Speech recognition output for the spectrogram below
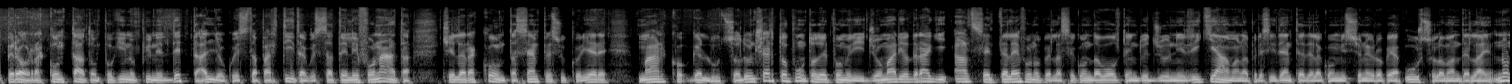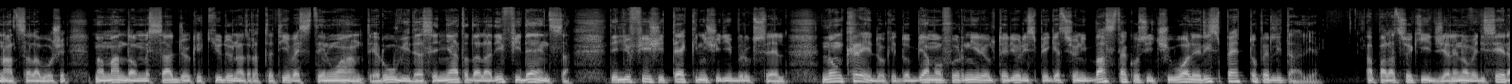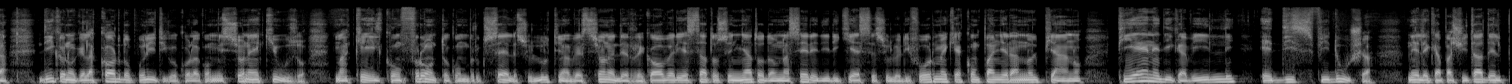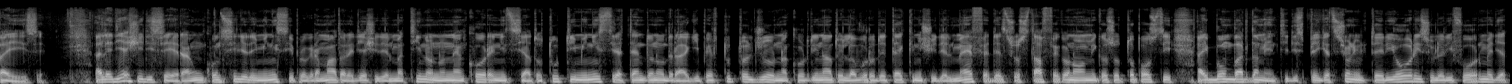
però raccontata un pochino più nel dettaglio questa partita, questa telefonata, ce la racconta sempre sul Corriere Marco Galluzzo. Ad un certo punto del pomeriggio Mario Draghi alza il telefono per la seconda volta in due giorni, richiama la Presidente della Commissione europea Ursula von der Leyen, non alza la voce ma manda un messaggio che chiude una trattativa estenuante, ruvida, segnata dalla diffidenza degli uffici tecnici di Bruxelles. Non credo che dobbiamo fornire ulteriori spiegazioni, basta così, ci vuole rispetto per l'Italia a Palazzo Chigi alle 9 di sera dicono che l'accordo politico con la Commissione è chiuso, ma che il confronto con Bruxelles sull'ultima versione del recovery è stato segnato da una serie di richieste sulle riforme che accompagneranno il piano, piene di cavilli e di sfiducia nelle capacità del Paese. Alle 10 di sera un consiglio dei ministri programmato alle 10 del mattino non è ancora iniziato. Tutti i ministri attendono Draghi. Per tutto il giorno ha coordinato il lavoro dei tecnici del MEF e del suo staff economico sottoposti ai bombardamenti di spiegazioni ulteriori sulle riforme di,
